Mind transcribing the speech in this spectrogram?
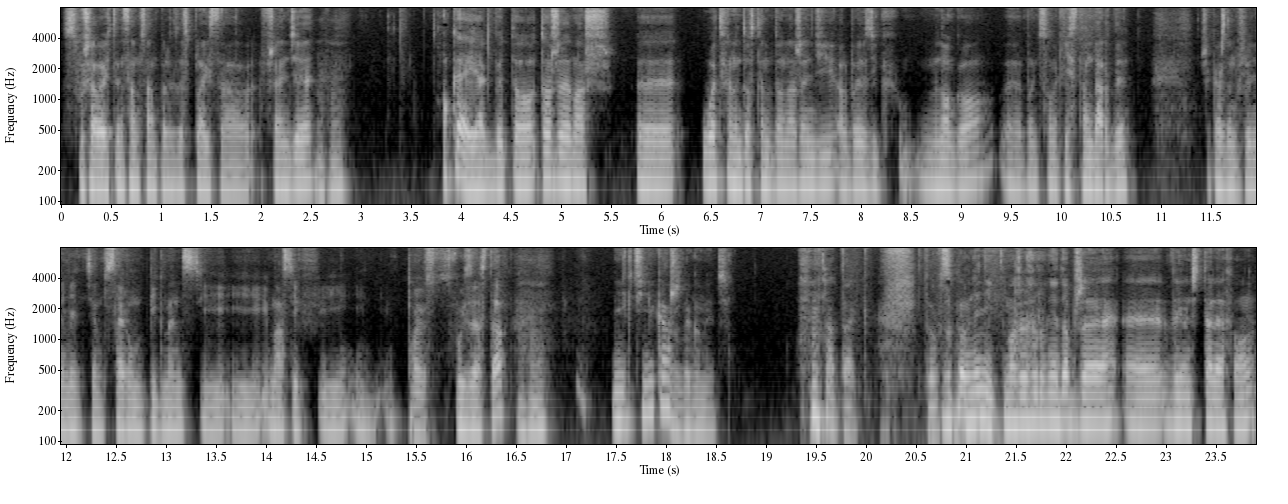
słyszałeś ten sam sample ze splice'a wszędzie, mhm. okej, okay, jakby to, to, że masz ułatwiony dostęp do narzędzi, albo jest ich mnogo, bądź są jakieś standardy, że każdy musi mieć wiem, serum, pigments i, i massive i, i, to jest swój zestaw. Mhm. Nikt ci nie każe tego mieć. No tak. To Zupełnie nikt. Możesz równie dobrze e, wyjąć telefon,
